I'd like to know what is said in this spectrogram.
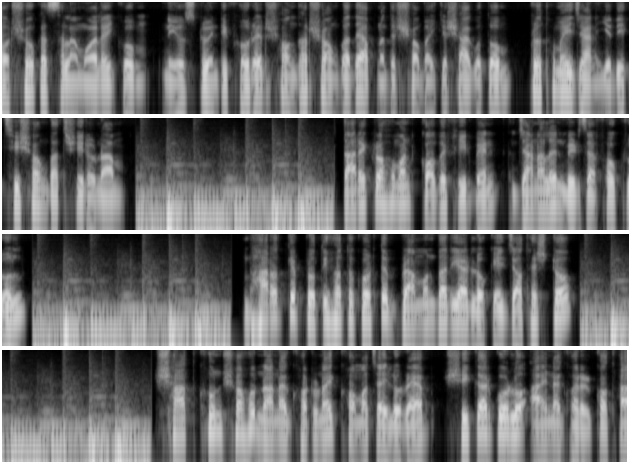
দর্শক, আসসালামু আলাইকুম। নিউজ টোয়েন্টি এর সন্ধ্যার সংবাদে আপনাদের সবাইকে স্বাগতম। প্রথমেই জানিয়ে দিচ্ছি সংবাদ শিরোনাম। তারেক রহমান কবে ফিরবেন জানালেন মির্জা ফখরুল। ভারতকে প্রতিহত করতে ব্রাহ্মণবাড়িয়ার লোকেই যথেষ্ট। সাত খুন সহ নানা ঘটনায় ক্ষমা চাইল র্যাব, স্বীকার করল আয়না ঘরের কথা।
